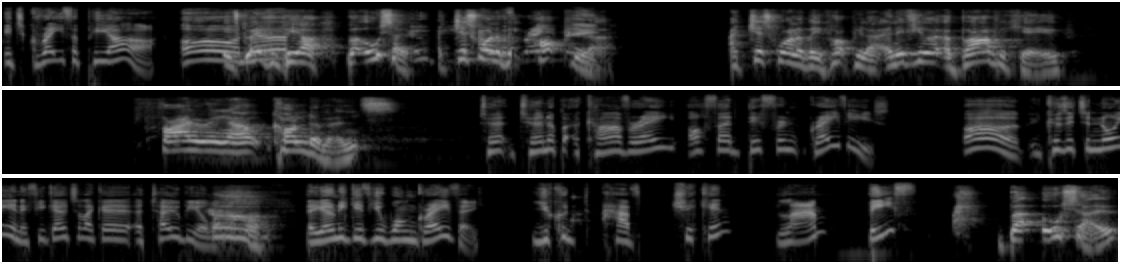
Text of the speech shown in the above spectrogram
It's great for PR. Oh, it's great no. for PR. But also, I just want to be popular. I just want to be popular. And if you're at a barbecue, firing out condiments, Turn, turn up at a carvery, offer different gravies. Oh, because it's annoying if you go to like a, a Toby or whatever, they only give you one gravy. You could have chicken, lamb, beef. but also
